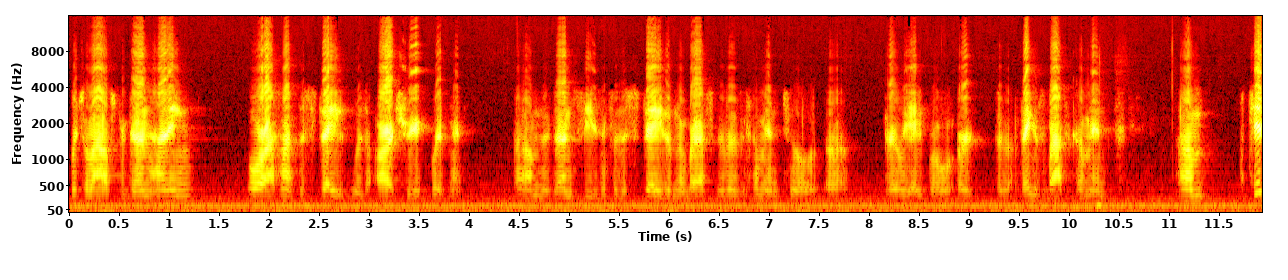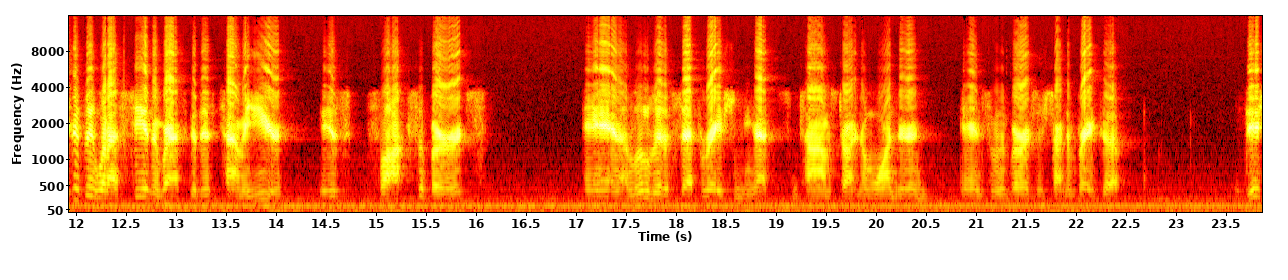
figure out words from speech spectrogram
which allows for gun hunting, or I hunt the state with archery equipment. Um, the gun season for the state of Nebraska doesn't come in until uh, early April, or I think it's about to come in. Um, typically, what I see in Nebraska this time of year is flocks of birds and a little bit of separation. You got some toms starting to wander, and, and some of the birds are starting to break up. This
